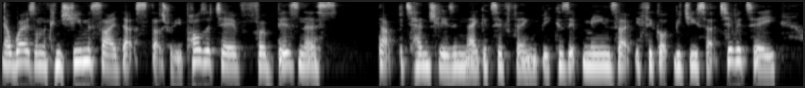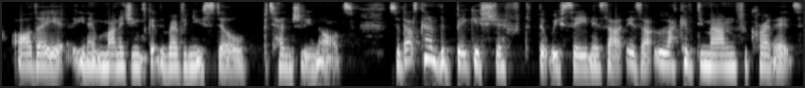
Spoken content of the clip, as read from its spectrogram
Now, whereas on the consumer side, that's that's really positive for business that potentially is a negative thing because it means that if they've got reduced activity, are they, you know, managing to get the revenue still? Potentially not. So that's kind of the biggest shift that we've seen is that is that lack of demand for credit,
